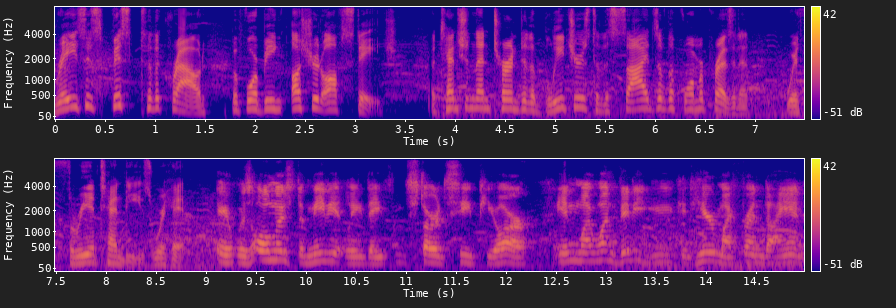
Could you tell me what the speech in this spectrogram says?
raise his fist to the crowd before being ushered off stage. Attention then turned to the bleachers to the sides of the former president, where three attendees were hit. It was almost immediately they started CPR. In my one video, you can hear my friend Diane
